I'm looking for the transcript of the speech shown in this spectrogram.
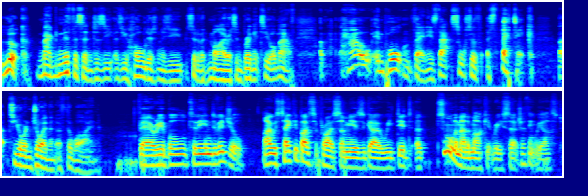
look magnificent as you as you hold it and as you sort of admire it and bring it to your mouth. Um, how important then is that sort of aesthetic uh, to your enjoyment of the wine? Variable to the individual. I was taken by surprise some years ago. We did a small amount of market research. I think we asked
